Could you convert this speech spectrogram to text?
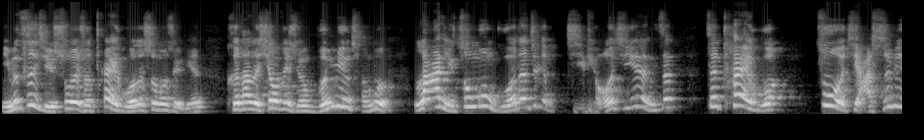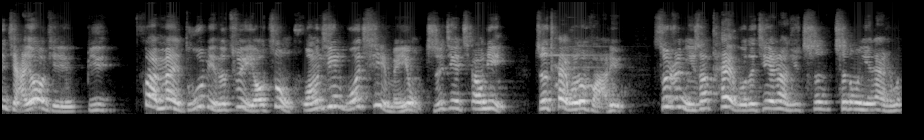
你们自己说一说泰国的生活水平和它的消费水平、文明程度，拉你中共国的这个几条街。你在在泰国做假食品、假药品，比贩卖毒品的罪要重。皇亲国戚没用，直接枪毙，这是泰国的法律。所以说，你上泰国的街上去吃吃东西干什么？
